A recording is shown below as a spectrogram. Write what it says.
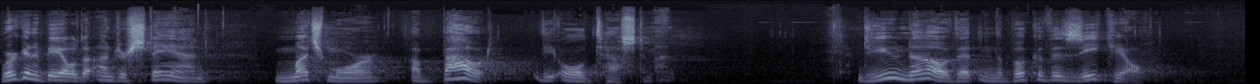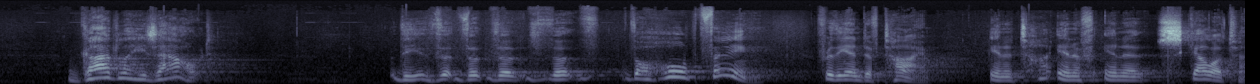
we're going to be able to understand much more about the Old Testament. Do you know that in the book of Ezekiel, God lays out the, the, the, the, the, the whole thing for the end of time in a, in a, in a skeleton?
